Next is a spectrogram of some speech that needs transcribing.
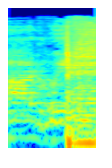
hard we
